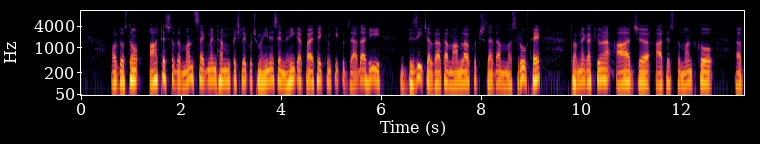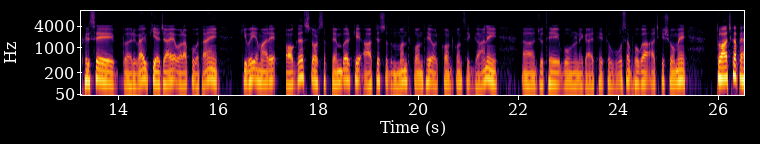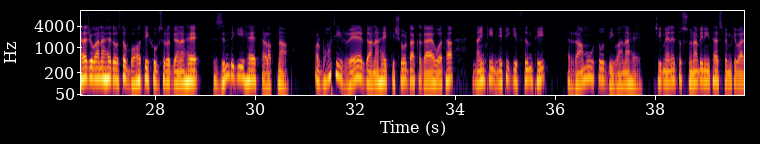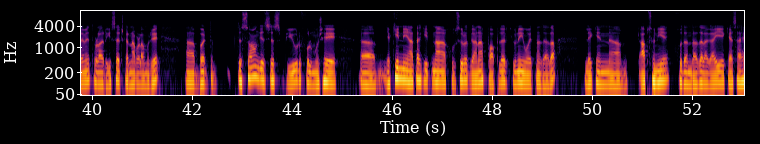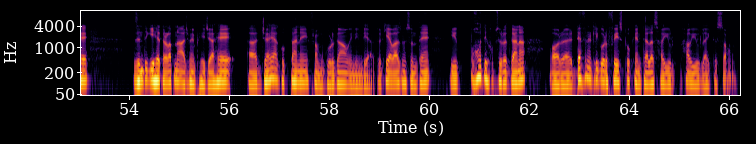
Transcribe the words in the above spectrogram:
और दोस्तों artist of the month segment हम पिछले कुछ महीने से नहीं कर पाए थे क्योंकि कुछ ज़्यादा ही बिज़ी चल रहा था मामला, कुछ ज़्यादा मसरूफ़ थे। तो हमने कहा, क्यों ना आज आर्टिस्ट द मंथ को फिर से रिवाइव किया जाए और आपको बताएँ कि भाई हमारे अगस्त और सितंबर के आर्टिस्ट ऑफ़ द मंथ कौन थे और कौन कौन से गाने जो थे वो उन्होंने गाए थे। तो वो सब होगा आज के शो में। तो आज का पहला जो गाना है दोस्तों बहुत ही खूबसूरत गाना है ज़िंदगी है तड़पना। और बहुत ही रेयर गाना है किशोरदा का गाया हुआ था। 1980 की फ़िल्म थी रामू तो दीवाना है। जी मैंने तो सुना भी नहीं था इस फ़िल्म के बारे में थोड़ा रिसर्च करना पड़ा मुझे। But the song is just beautiful मुझे uh, यकीन नहीं आता कि इतना खूबसूरत गाना पॉपुलर क्यों नहीं हुआ इतना ज़्यादा। लेकिन uh, आप सुनिए खुद अंदाज़ा लगाइए कैसा है। ज़िंदगी है तड़पना आज में भेजा है जया गुप्ता ने फ्रॉम गुड़गांव इन इंडिया तो उनकी आवाज़ में सुनते हैं, ये बहुत ही खूबसूरत गाना और definitely go to Facebook and tell us how you how you like this song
